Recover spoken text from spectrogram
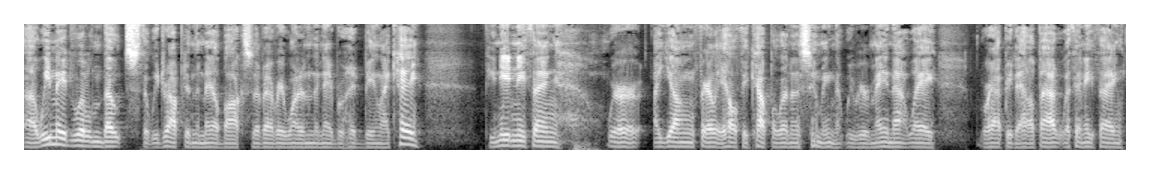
uh, we made little notes that we dropped in the mailbox of everyone in the neighborhood, being like, "Hey, if you need anything, we're a young, fairly healthy couple, and assuming that we remain that way." We're happy to help out with anything.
